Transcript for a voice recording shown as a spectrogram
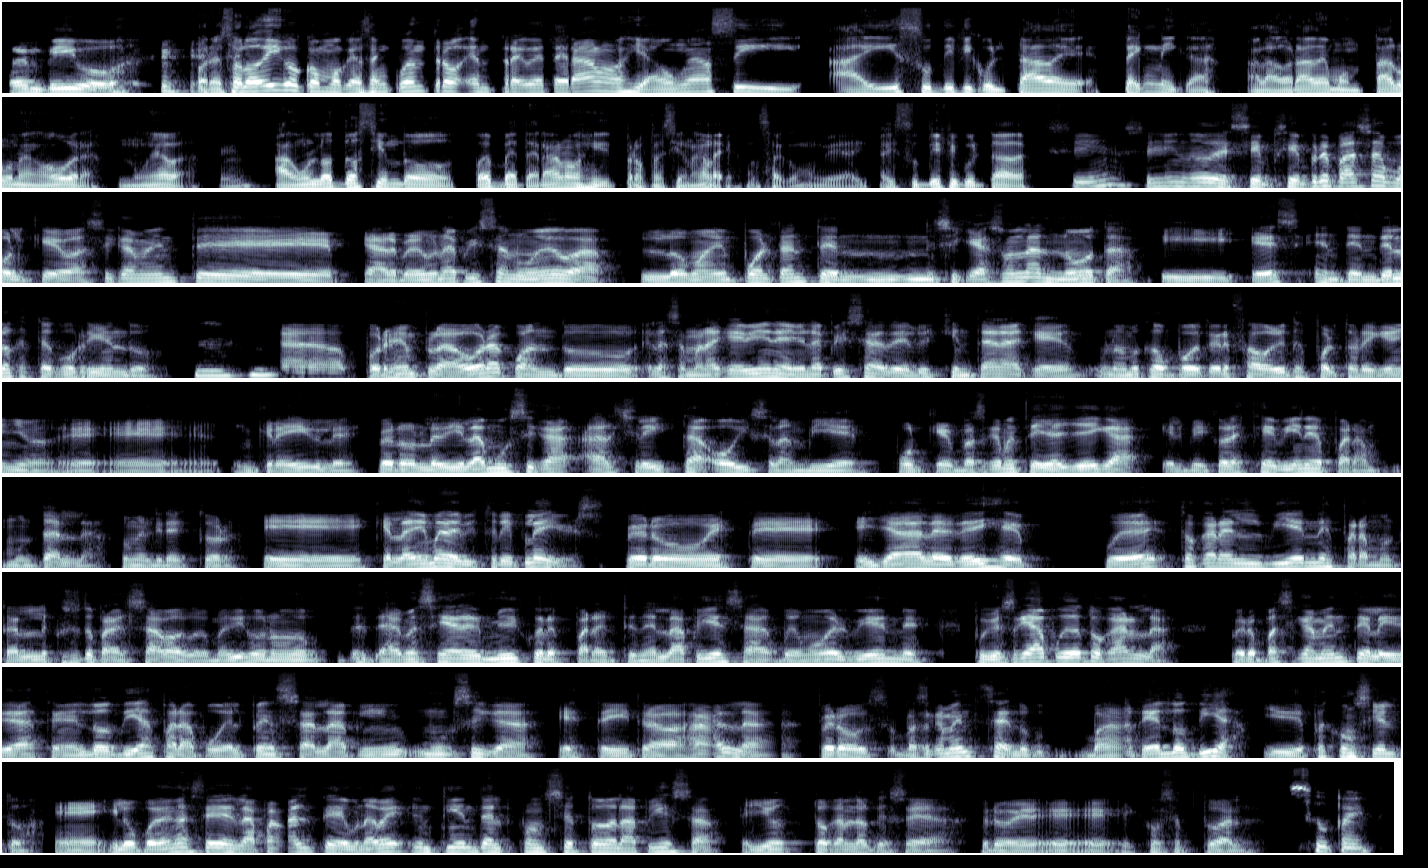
Fue en vivo. Por eso lo digo, como que ese encuentro entre veteranos y aún así hay sus dificultades técnicas a la hora de montar una obra nueva. Sí. Aún los dos siendo pues veteranos y profesionales. O sea, como que hay, hay sus dificultades. Sí, sí, no, de, siempre, siempre, pasa porque básicamente al ver una pieza nueva, lo más importante ni siquiera son las notas y es entender lo que está ocurriendo. Uh -huh. uh, por ejemplo, ahora cuando la semana que viene hay una pieza de Luis Quintana, que es uno de mis compositores favoritos puertorriqueños, eh, eh, increíble, pero le di la música al chelista hoy, se la envié, porque básicamente ya llega el miércoles que viene para montarla con el director, eh, que es la misma de Victory Players, pero este, ella le dije, puedes tocar el viernes para montar el concierto para el sábado. Y me dijo, no, déjame enseñar el miércoles para entender la pieza, vemos el viernes, porque yo sé que ya pude tocarla, pero básicamente la idea es tener dos días para poder pensar la música este, y trabajarla. Pero básicamente van a tener dos días y después conciertos. Eh, y lo pueden hacer en la parte, una vez entiende el concepto de la pieza, ellos tocan lo que sea, pero es, es conceptual. Súper.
